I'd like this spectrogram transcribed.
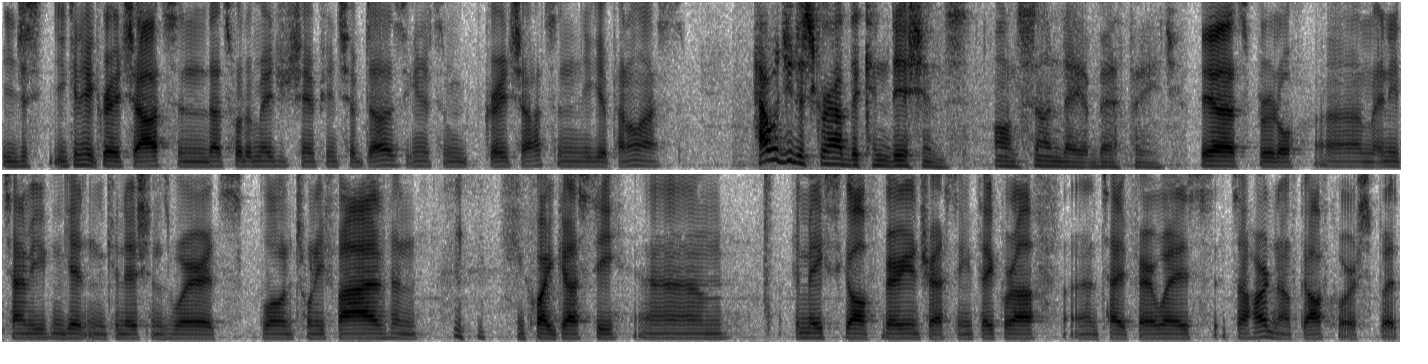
you just you can hit great shots, and that's what a major championship does. You can hit some great shots, and you get penalized. How would you describe the conditions on Sunday at Bethpage? Yeah, that's brutal. Um, anytime you can get in conditions where it's blowing 25 and, and quite gusty, um, it makes golf very interesting. Thick rough, uh, tight fairways. It's a hard enough golf course, but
